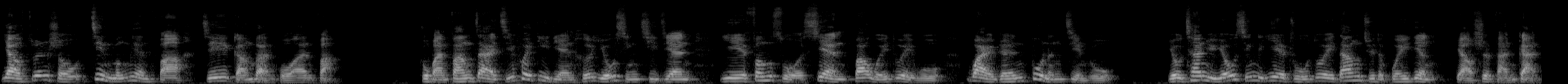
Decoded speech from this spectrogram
要遵守禁蒙面法及港版国安法。主办方在集会地点和游行期间以封锁线包围队伍，外人不能进入。有参与游行的业主对当局的规定表示反感。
